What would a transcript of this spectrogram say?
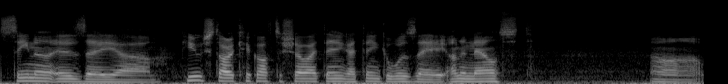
Cena is a um, huge star to kick off the show. I think. I think it was a unannounced. Um,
